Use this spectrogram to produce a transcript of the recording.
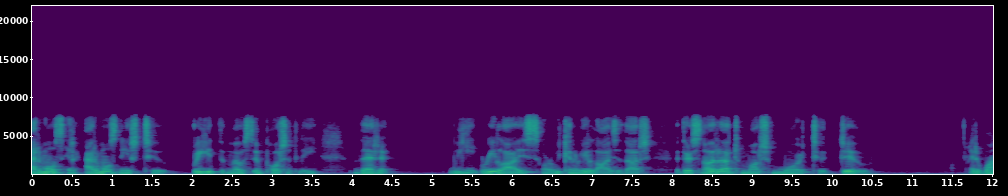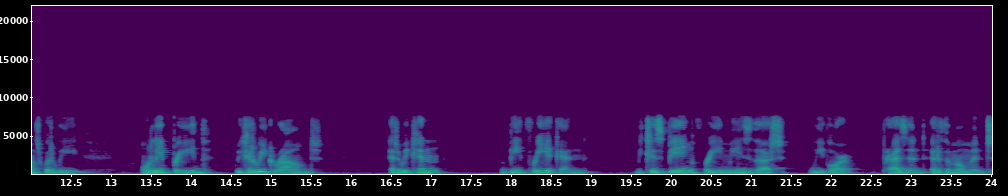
animals, and animals need to breathe most importantly, that we realize or we can realize that there's not that much more to do. At once when we only breathe, we could reground, and we can be free again because being free means that we are present at the moment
